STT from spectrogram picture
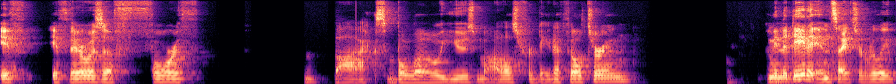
if if there was a fourth box below use models for data filtering i mean the data insights are really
